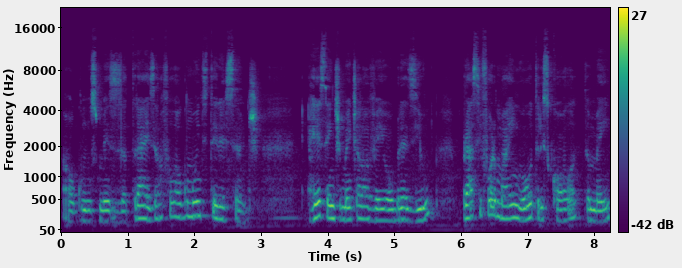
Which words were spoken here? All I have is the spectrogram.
alguns meses atrás, ela falou algo muito interessante. Recentemente ela veio ao Brasil para se formar em outra escola também,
